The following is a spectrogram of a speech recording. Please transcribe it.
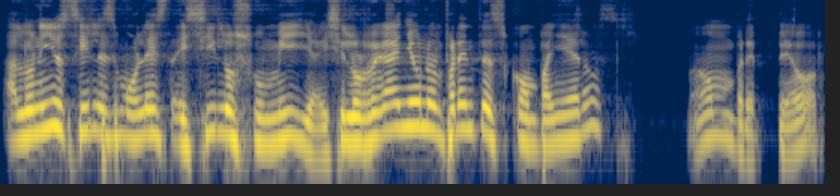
A los niños sí les molesta y sí los humilla. Y si los regaña uno enfrente de sus compañeros, hombre, peor.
